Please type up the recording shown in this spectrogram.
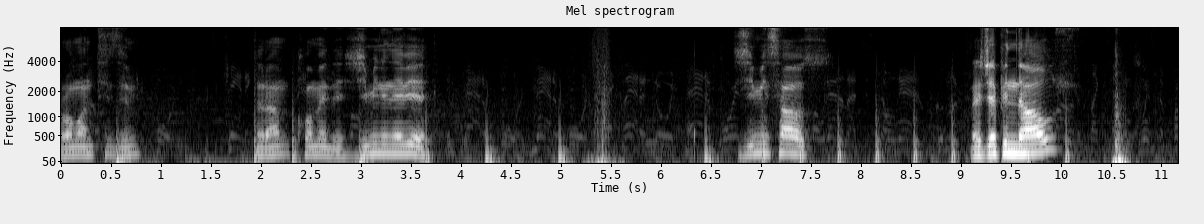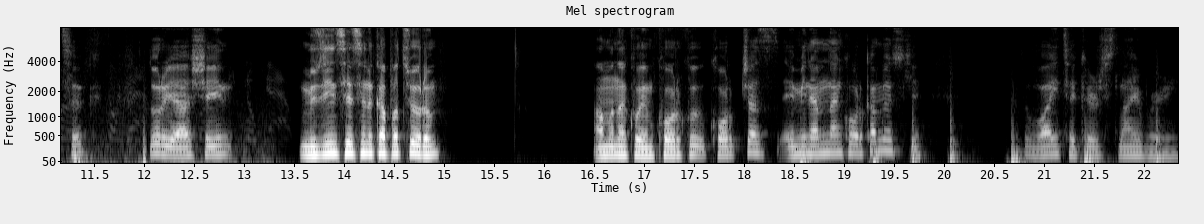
Romantizm. Dram, komedi. Jimmy'nin evi. Jimmy's House. Recep in the House. Tık. Dur ya şeyin müziğin sesini kapatıyorum. Amına koyayım korku korkacağız. Eminem'den korkamıyoruz ki. The Whitaker's Library.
